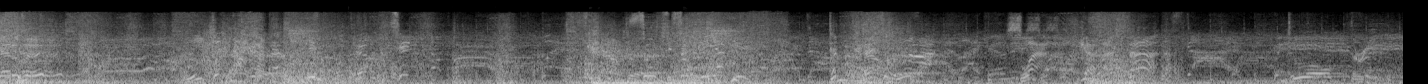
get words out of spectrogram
なるぜいけた早期初期焼き Slap ガラクタ Duel 3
